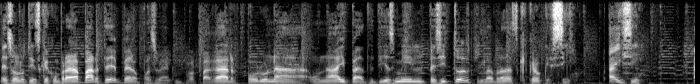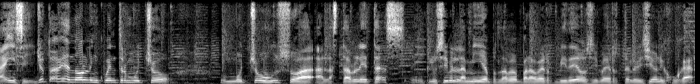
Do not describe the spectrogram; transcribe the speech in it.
Eso lo tienes que comprar aparte, pero pues bueno, por pagar por una, una iPad 10 mil pesitos, pues la verdad es que creo que sí. Ahí sí, ahí sí. Yo todavía no le encuentro mucho, mucho uso a, a, las tabletas. Inclusive la mía, pues la veo para ver videos y ver televisión y jugar.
